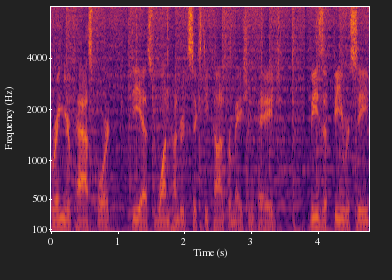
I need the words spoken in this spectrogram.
Bring your passport, DS-160 confirmation page, visa fee receipt,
